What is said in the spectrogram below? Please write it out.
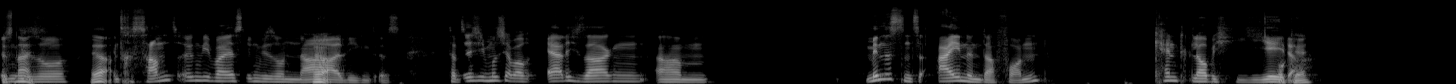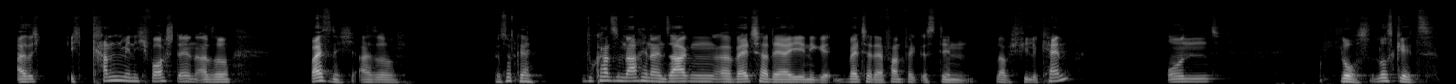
irgendwie nice. so ja. interessant, irgendwie, weil es irgendwie so naheliegend ja. ist. Tatsächlich muss ich aber auch ehrlich sagen, ähm, mindestens einen davon kennt, glaube ich, jeder. Okay. Also ich, ich kann mir nicht vorstellen, also weiß nicht, also ist okay du kannst im Nachhinein sagen, äh, welcher derjenige, welcher der Funfact ist, den, glaube ich, viele kennen. Und los, los geht's.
